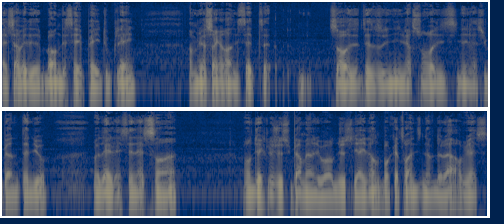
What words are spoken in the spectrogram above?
Elle servait des bornes d'essai pay to play. En 1997, sort aux États-Unis une version redessinée de la Super Nintendo modèle SNS 101, vendu avec le jeu Super Mario World Juicy Island pour 99 dollars US.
